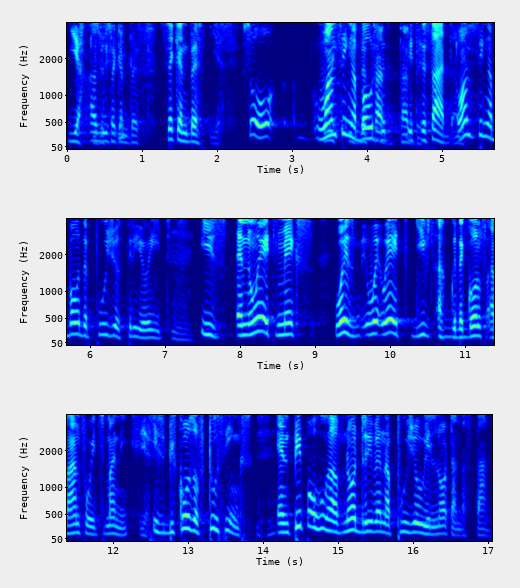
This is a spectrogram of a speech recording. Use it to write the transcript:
Yeah. As the second speak. best. Second best. Yes. So one Yes, thing it's the about third- the, third it's the best. third. One thing about the Peugeot 308 mm. is and where it makes where, is, where, where it gives a, the Golf a run for its money Yes. is because of two things, mm-hmm. and people who have not driven a Peugeot will not understand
